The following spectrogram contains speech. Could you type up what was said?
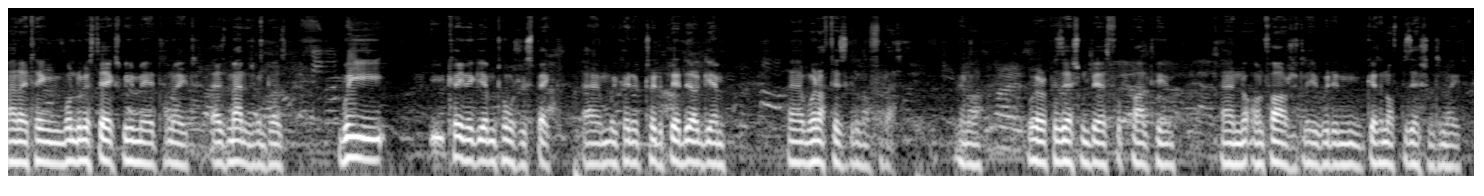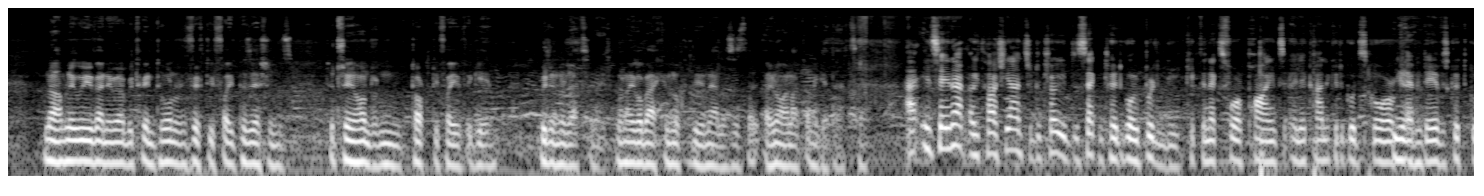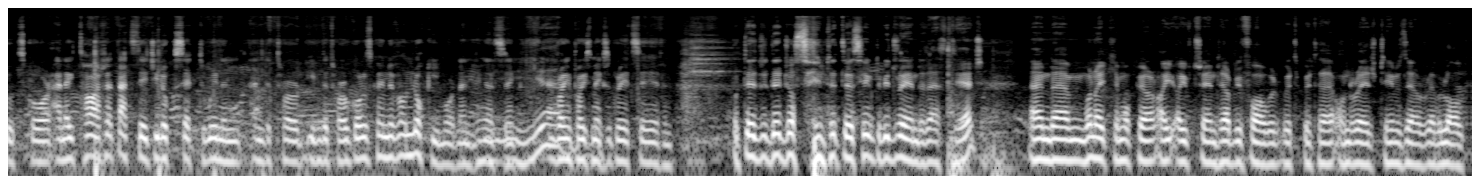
And I think one of the mistakes we made tonight as management was we kind of gave them too much respect and we kind of tried to play their game and we're not physical enough for that. You know, we're a possession based football team and unfortunately we didn't get enough possession tonight. Normally we have anywhere between 255 possessions to 335 a game. We didn't have that tonight. When I go back and look at the analysis, I know I'm not going to get that. So. Uh, in saying that, I thought she answered the, Clyda, the second Clyda goal brilliantly. Kicked the next four points. Elliot Connick got a good score. Yeah. Kevin Davis got a good score. And I thought at that stage he looked set to win. And, and the third, even the third goal was kind of unlucky more than anything else. I think. Yeah. Brian Price makes a great save. And but they, they just seem to they seem to be drained at that stage. And um, when I came up here, I, I've trained here before with with, with uh, underage teams there, Rebel Óg,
